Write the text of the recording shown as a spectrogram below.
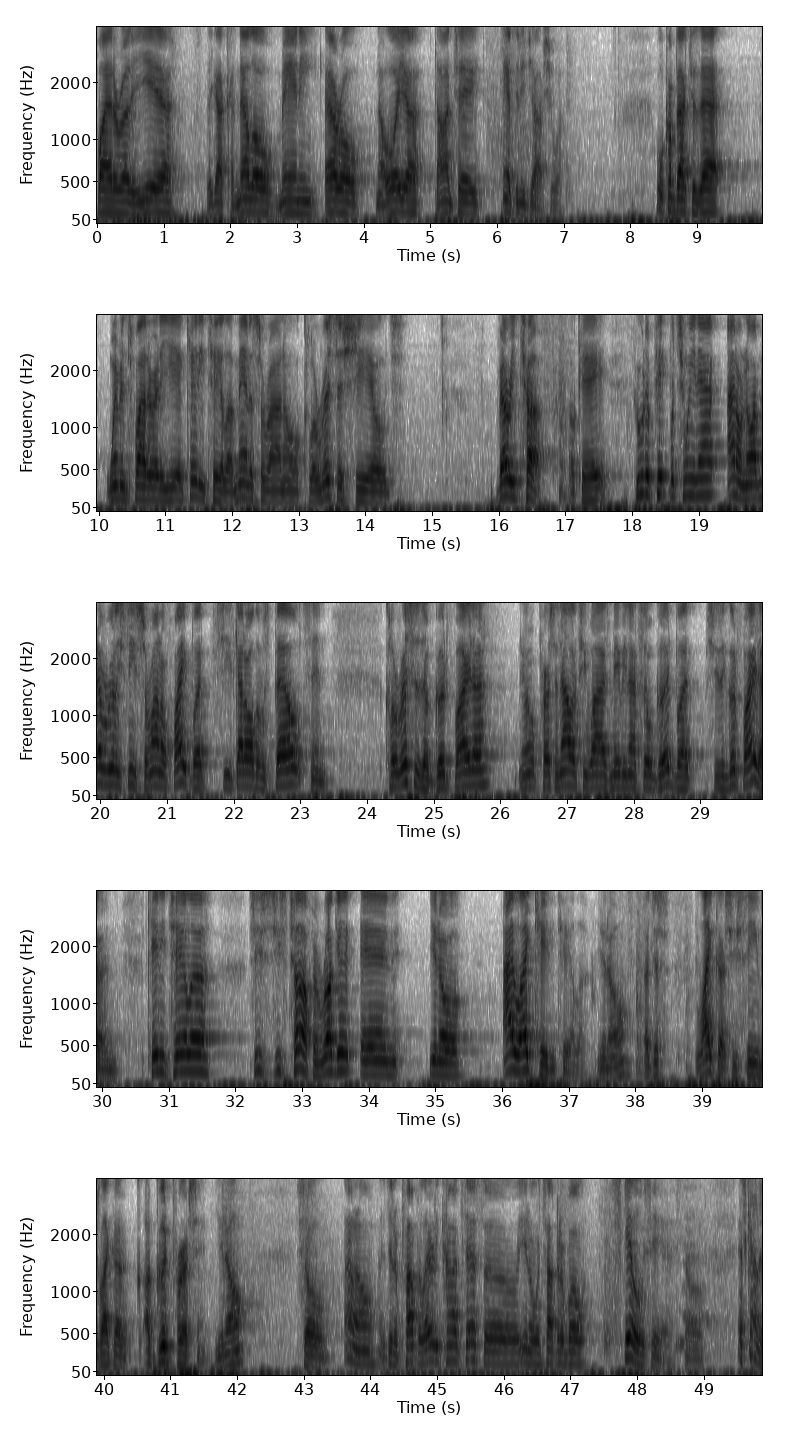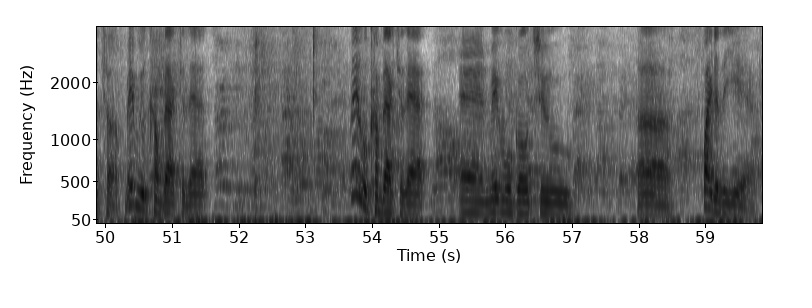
Fighter of the Year. They got Canelo, Manny, Errol, Naoya, Dante, Anthony Joshua. We'll come back to that. Women's Fighter of the Year, Katie Taylor, Amanda Serrano, Claressa Shields. Very tough, okay? Who to pick between that? I don't know. I've never really seen Serrano fight, but she's got all those belts and Claressa's a good fighter. You know, personality wise, maybe not so good, but she's a good fighter. And Katie Taylor, she's she's tough and rugged, and you know, I like Katie Taylor. You know, I just like her. She seems like a a good person. You know, so I don't know. Is it a popularity contest, or you know, we're talking about skills here? So it's kind of tough. Maybe we'll come back to that maybe we'll come back to that, and maybe we'll go to uh, fight of the year.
